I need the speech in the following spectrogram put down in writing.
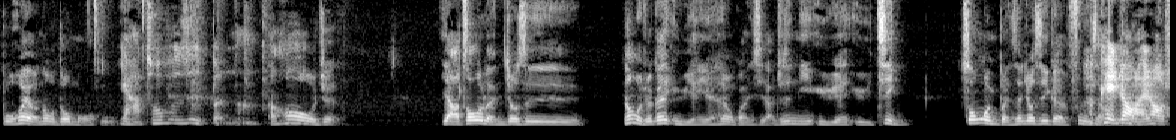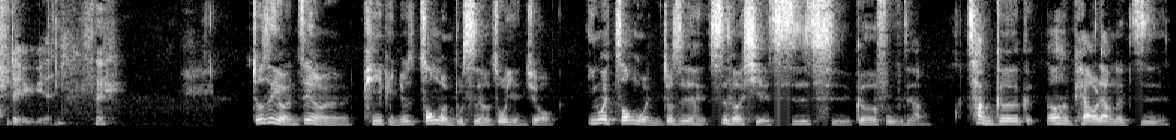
不会有那么多模糊。亚洲或日本啊，然后我觉得亚洲人就是，然后我觉得跟语言也很有关系啊，就是你语言语境，中文本身就是一个很复杂可以绕来绕去的语言。对，就是有人这样有批评，就是中文不适合做研究，因为中文就是很适合写诗词歌赋这样，唱歌然后很漂亮的字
